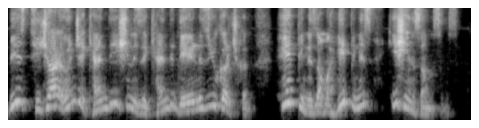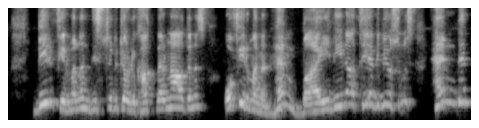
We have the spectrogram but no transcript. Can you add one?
Biz ticari önce kendi işinizi, kendi değerinizi yukarı çıkın. Hepiniz ama hepiniz iş insanısınız. Bir firmanın distribütörlük haklarını aldınız. O firmanın hem bayiliğini atayabiliyorsunuz hem de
